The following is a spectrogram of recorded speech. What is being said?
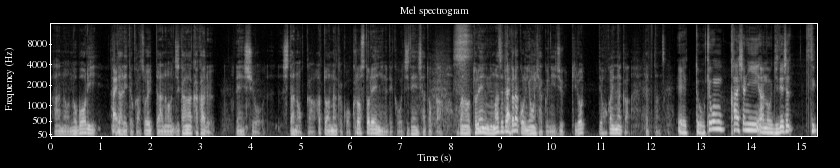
あの上りはい下りとか、そういったあの時間がかかる練習をしたのかあとはなんかこうクロストレーニングでこう自転車とか他のトレーニング混ぜたからこの420キロって他になんかやってたんですか、えっと、基本会社に、あの、自転車通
